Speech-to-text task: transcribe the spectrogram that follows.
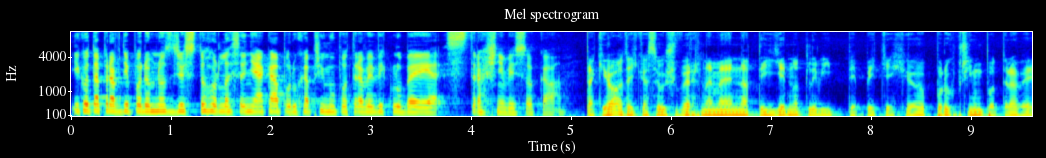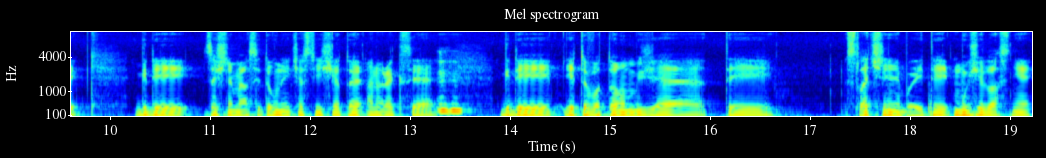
jako ta pravděpodobnost, že z tohohle se nějaká porucha příjmu potravy vyklube, je strašně vysoká. Tak jo, a teďka se už vrhneme na ty jednotlivé typy těch eh, poruch příjmu potravy, kdy začneme asi tou nejčastější, a to je anorexie, mm-hmm. kdy je to o tom, že ty slečny nebo i ty muži vlastně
